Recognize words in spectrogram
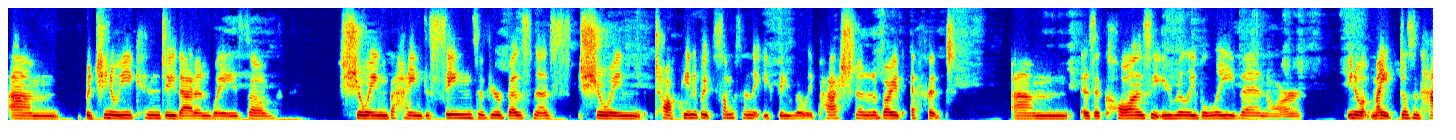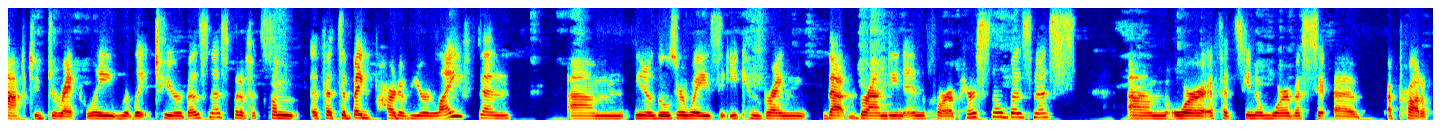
Um, but you know, you can do that in ways of showing behind the scenes of your business, showing, talking about something that you feel really passionate about. If it um, is a cause that you really believe in, or you know, it might doesn't have to directly relate to your business, but if it's some, if it's a big part of your life, then um, you know those are ways that you can bring that branding in for a personal business um, or if it's you know more of a, a, a product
